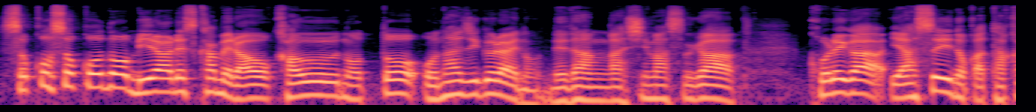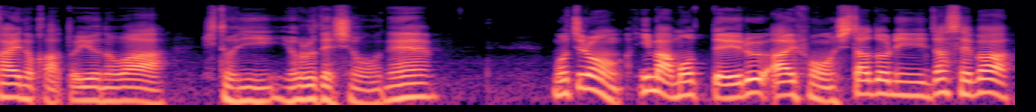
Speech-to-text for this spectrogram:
そこそこのミラーレスカメラを買うのと同じぐらいの値段がしますが、これが安いのか高いのかというのは人によるでしょうね。もちろん今持っている iPhone を下取りに出せば、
